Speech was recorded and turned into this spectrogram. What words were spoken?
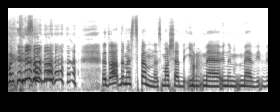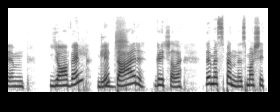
langt. Vet du hva? Det mest spennende som har skjedd i, med, under, med, um, Ja vel. Glitch. Der glitcha det. Det mest spennende som har skjedd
